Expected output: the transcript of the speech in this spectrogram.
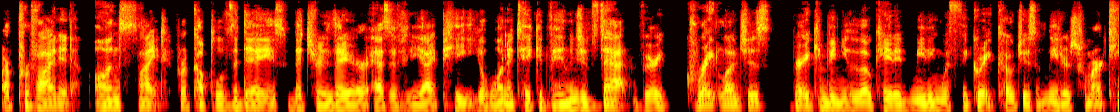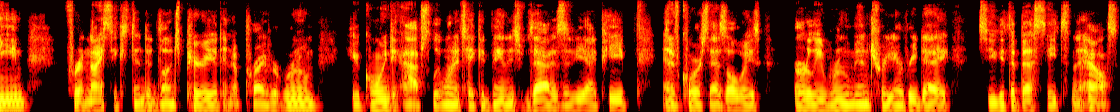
are provided on site for a couple of the days that you're there as a VIP. You'll want to take advantage of that. Very great lunches, very conveniently located, meeting with the great coaches and leaders from our team for a nice extended lunch period in a private room. You're going to absolutely want to take advantage of that as a VIP. And of course, as always, early room entry every day so you get the best seats in the house.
